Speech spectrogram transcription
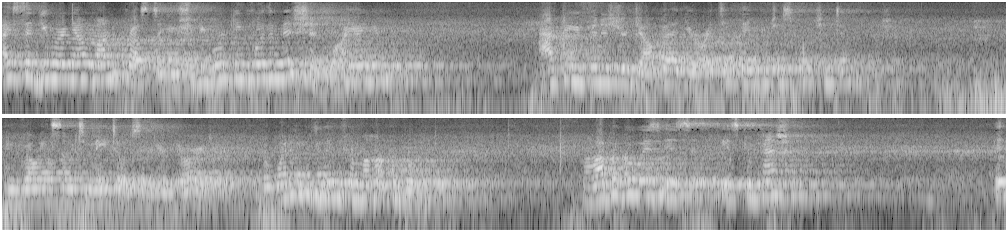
I said, You are now Vanaprastha, you should be working for the mission. Why are you after you finish your japa and your arati, then you're just watching television and growing some tomatoes in your yard. But what are you doing for Mahaprabhu? Mahaprabhu is, is, is compassion. It,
